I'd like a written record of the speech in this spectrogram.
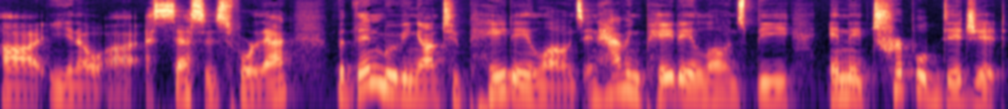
uh, you know uh, assesses for that. But then moving on to payday loans and having payday loans be in a triple digit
